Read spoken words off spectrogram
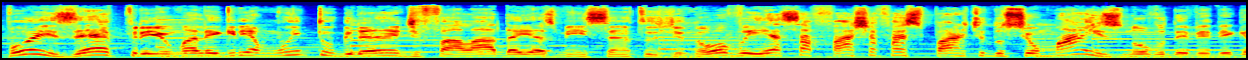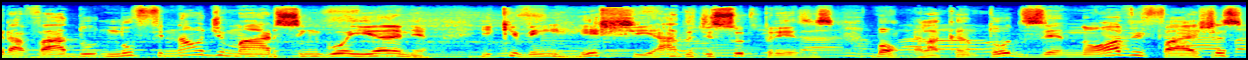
Pois é, Pri, uma alegria muito grande falar da Yasmin Santos de novo e essa faixa faz parte do seu mais novo DVD gravado no final de março em Goiânia e que vem recheado de surpresas. Bom, ela cantou 19 faixas,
